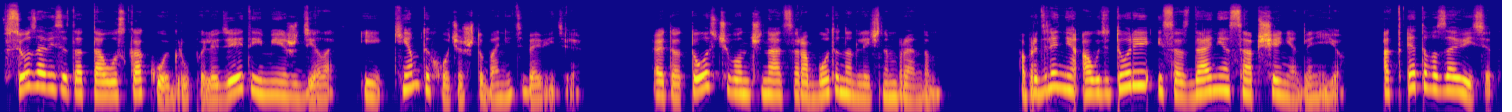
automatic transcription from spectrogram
Все зависит от того, с какой группой людей ты имеешь дело и кем ты хочешь, чтобы они тебя видели. Это то, с чего начинается работа над личным брендом. Определение аудитории и создание сообщения для нее. От этого зависит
